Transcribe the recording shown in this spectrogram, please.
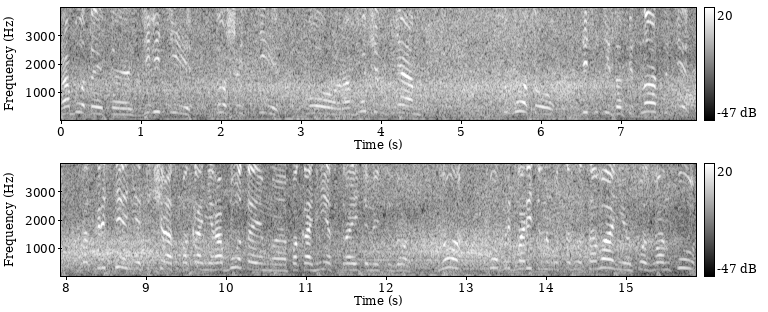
работает э, с 9 до 6 по рабочим дням. В субботу с 10 до 15. В воскресенье сейчас пока не работаем, э, пока не строительный сезон. Но по предварительному согласованию, по звонку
